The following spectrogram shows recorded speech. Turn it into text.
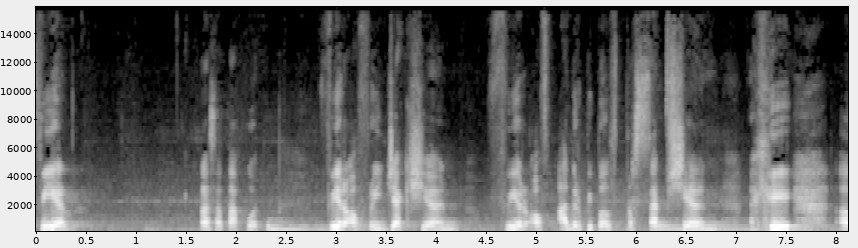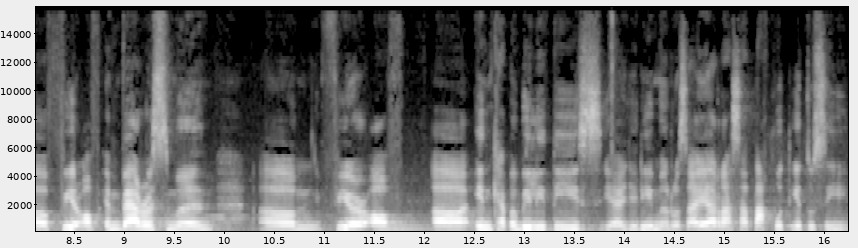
fear, rasa takut, fear of rejection, fear of other people's perception, okay, uh, fear of embarrassment, um, fear of uh, incapabilities. Ya, jadi menurut saya rasa takut itu sih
